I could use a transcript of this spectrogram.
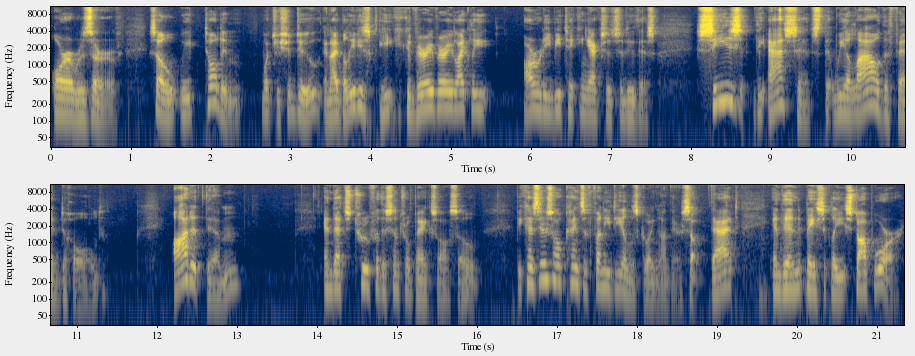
or a reserve. So we told him what you should do, and I believe he's, he could very, very likely already be taking actions to do this. Seize the assets that we allow the Fed to hold, audit them, and that's true for the central banks also, because there's all kinds of funny deals going on there. So that, and then basically stop war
